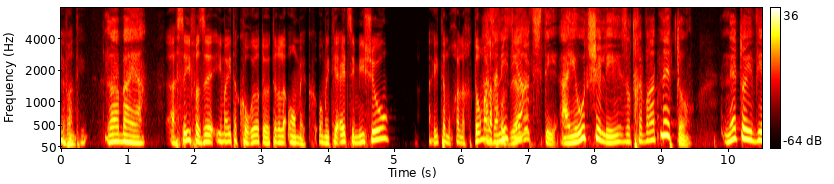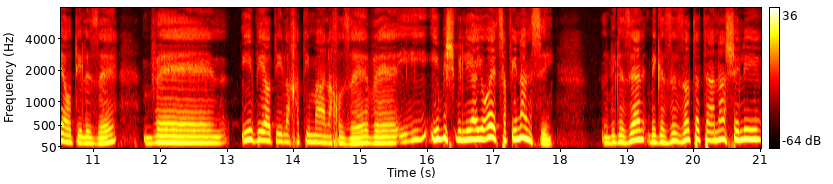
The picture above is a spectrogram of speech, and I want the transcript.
הבנתי. זו הבעיה. הסעיף הזה, אם היית קורא אותו יותר לעומק, או מתייעץ עם מישהו, היית מוכן לחתום על החוזה הזה? אז אני התייעצתי. הייעוץ שלי זאת חברת נטו. נטו הביאה אותי לזה, והיא הביאה אותי לחתימה על החוזה, והיא בשבילי היועץ הפיננסי. בגלל זה, בגלל זה זאת הטענה שלי,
